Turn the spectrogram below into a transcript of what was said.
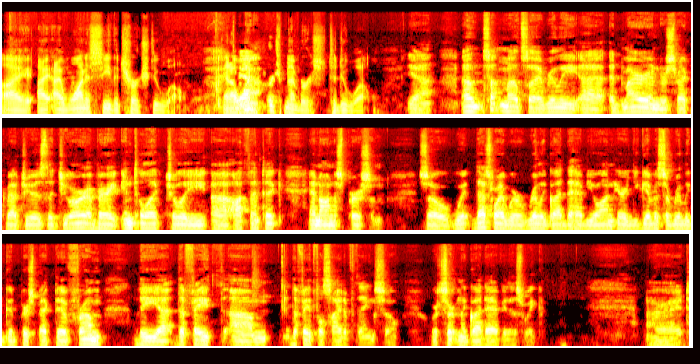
I, I, I want to see the church do well, and I yeah. want church members to do well. Yeah. Um, something else I really uh, admire and respect about you is that you are a very intellectually uh, authentic and honest person. So we, that's why we're really glad to have you on here. You give us a really good perspective from the uh, the faith um, the faithful side of things. So we're certainly glad to have you this week. All right.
